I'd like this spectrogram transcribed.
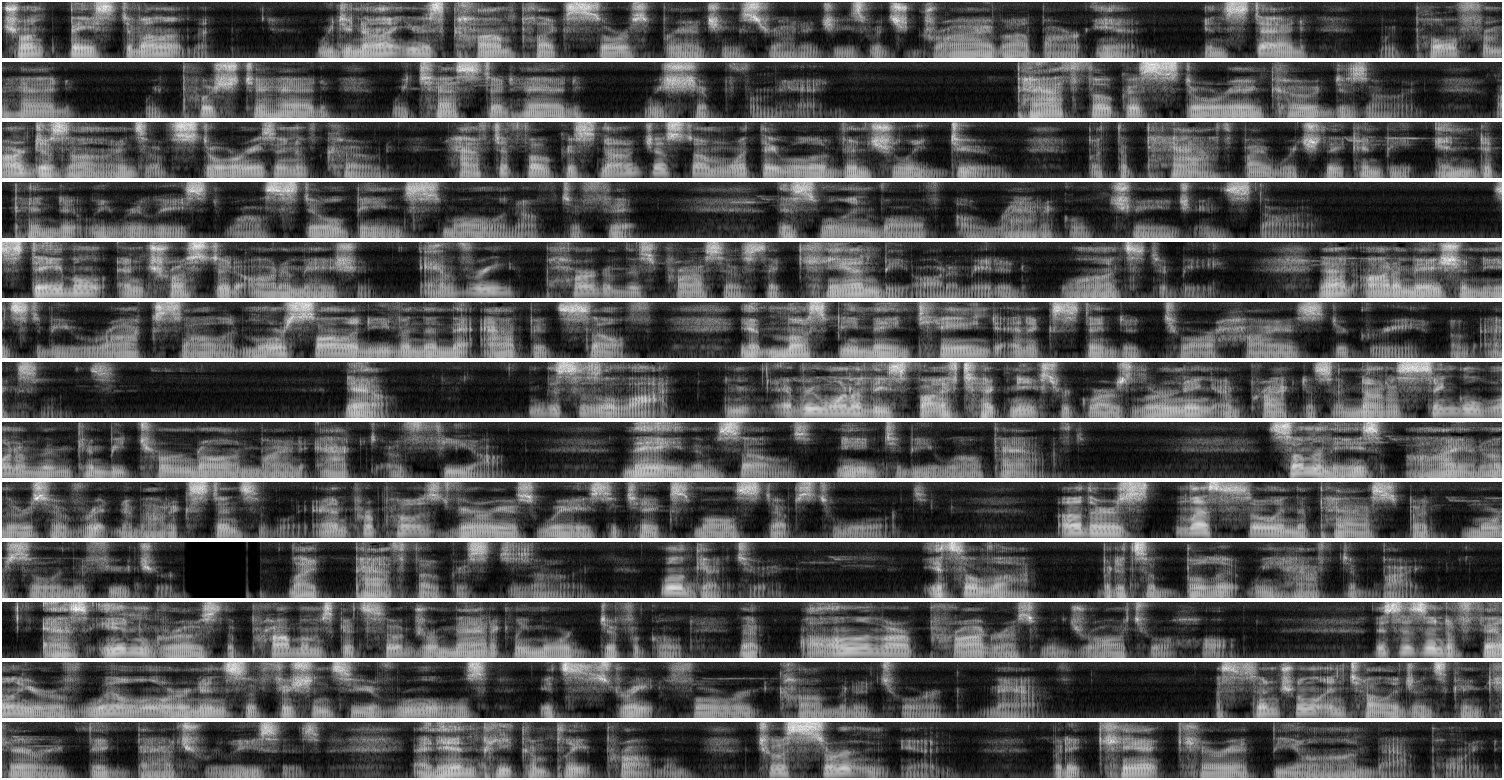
Trunk based development. We do not use complex source branching strategies which drive up our n. Instead, we pull from head, we push to head, we test at head, we ship from head. Path focused story and code design. Our designs of stories and of code have to focus not just on what they will eventually do, but the path by which they can be independently released while still being small enough to fit. This will involve a radical change in style. Stable and trusted automation. Every part of this process that can be automated wants to be. That automation needs to be rock solid, more solid even than the app itself. It must be maintained and extended to our highest degree of excellence. Now, this is a lot. Every one of these five techniques requires learning and practice, and not a single one of them can be turned on by an act of fiat. They themselves need to be well pathed. Some of these I and others have written about extensively and proposed various ways to take small steps towards. Others, less so in the past, but more so in the future, like path focused design. We'll get to it. It's a lot, but it's a bullet we have to bite. As n grows, the problems get so dramatically more difficult that all of our progress will draw to a halt. This isn't a failure of will or an insufficiency of rules, it's straightforward combinatoric math. Central intelligence can carry big batch releases, an NP complete problem, to a certain n, but it can't carry it beyond that point.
